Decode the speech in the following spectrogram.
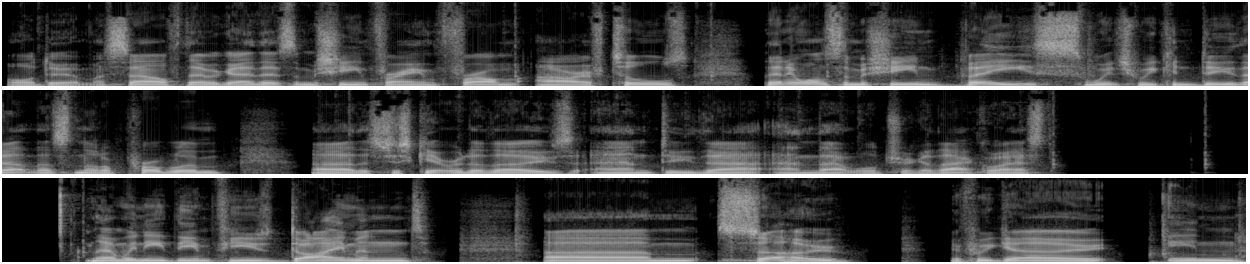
or do it myself. There we go. There's the machine frame from RF Tools. Then it wants the machine base, which we can do that. That's not a problem. Uh, let's just get rid of those and do that, and that will trigger that quest. Then we need the infused diamond. Um, so if we go in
